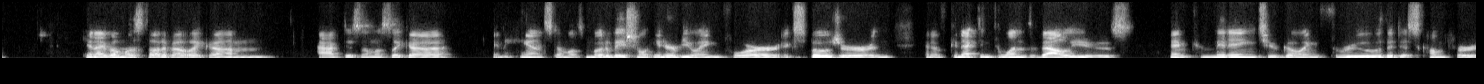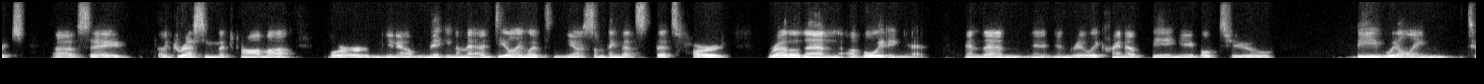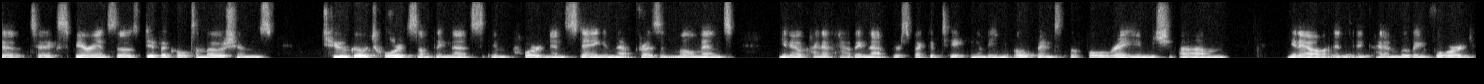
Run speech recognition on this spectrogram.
And I've almost thought about like um, ACT as almost like a enhanced, almost motivational interviewing for exposure and kind of connecting to one's values and committing to going through the discomfort of, say, addressing the trauma or you know making a dealing with you know something that's that's hard rather than avoiding it. And then and, and really kind of being able to be willing to to experience those difficult emotions to go towards something that's important and staying in that present moment you know kind of having that perspective taking and being open to the full range um, you know and, and kind of moving forward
